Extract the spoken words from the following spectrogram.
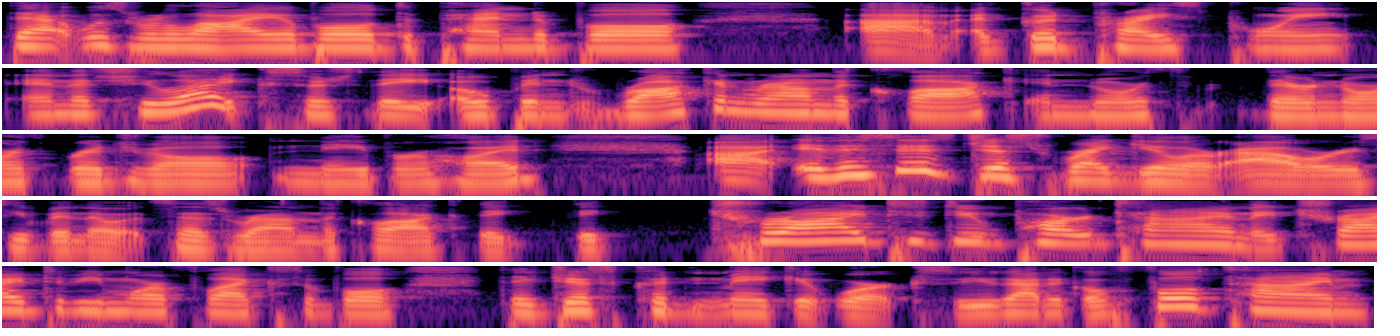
that was reliable, dependable. Um, a good price point and that she likes. So they opened Rockin' Round the Clock in North their North Ridgeville neighborhood. Uh, this is just regular hours, even though it says round the clock. They they tried to do part time, they tried to be more flexible, they just couldn't make it work. So you got to go full time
